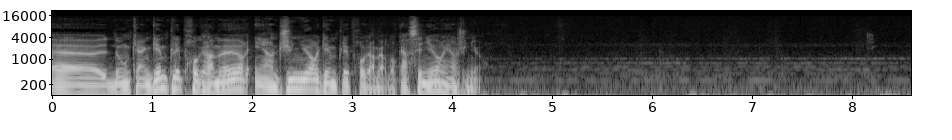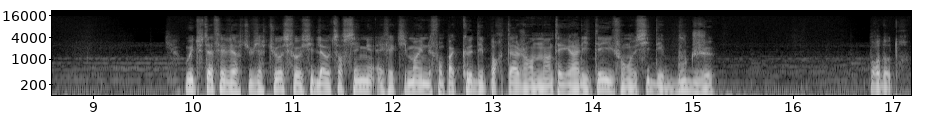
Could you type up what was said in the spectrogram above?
euh, donc un gameplay programmeur et un junior gameplay programmeur, donc un senior et un junior. Oui, tout à fait. Virtu Virtuos fait aussi de l'outsourcing. Effectivement, ils ne font pas que des portages en intégralité, ils font aussi des bouts de jeu pour d'autres.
